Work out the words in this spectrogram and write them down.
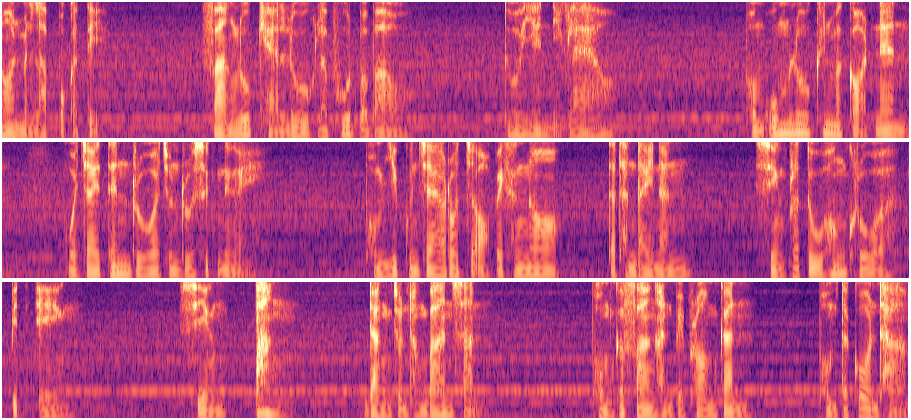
นอนเหมือนหลับปกติ ฟางลูกแขนลูกแล้วพูดเบาๆ ตัวเย็นอีกแล้ว ผมอุ้มลูกขึ้นมากอดแน่น หัวใจเต้นรัวจนรู้สึกเหนื่อย ผมยิบกุญแจรถจะออกไปข้างนอก แต่ทันใดนั้น เสียงประตูห้องครัวปิดเอง เสียง ปัง ดังจนทั้งบ้านสั่น ผมกับฟางหันไปพร้อมกัน ผมตะโกนถาม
